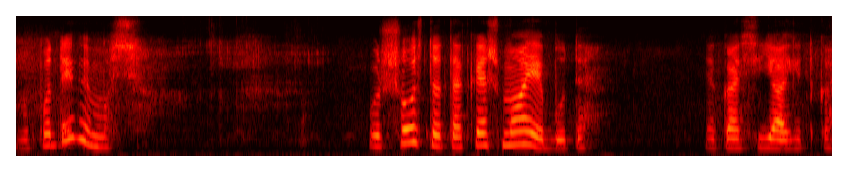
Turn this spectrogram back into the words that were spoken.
Ну, подивимось. От щось то таке ж має бути. Якась ягідка.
